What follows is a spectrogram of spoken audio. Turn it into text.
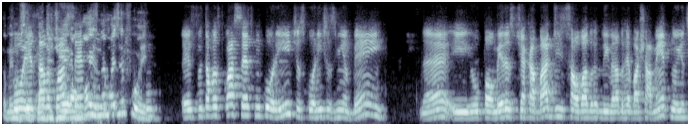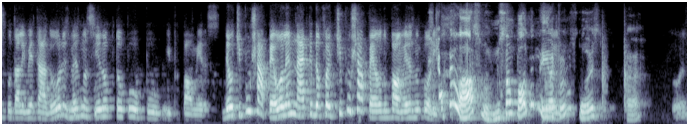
Também não Foi, sei ele tava quase certo mais, né? Mas ele foi. Ele foi, tava quase certo com o Corinthians, o Corinthians vinha bem, né? E o Palmeiras tinha acabado de salvar do, livrar do rebaixamento, não ia disputar Libertadores, mesmo assim ele optou por, por ir pro Palmeiras. Deu tipo um chapéu, eu lembro na época deu, foi tipo um chapéu do Palmeiras no Corinthians. Chapelaço. No São Paulo também, Foi. acho que foi nos dois. É. Foi.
